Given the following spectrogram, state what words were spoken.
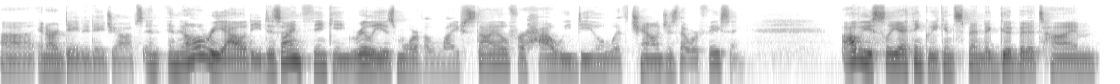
uh, in our day to day jobs. And, and, in all reality, design thinking really is more of a lifestyle for how we deal with challenges that we're facing. Obviously, I think we can spend a good bit of time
